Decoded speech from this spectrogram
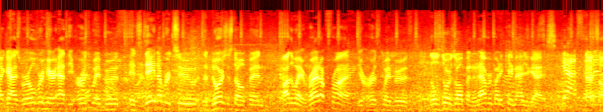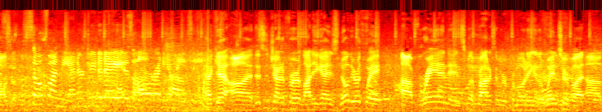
All right, guys, we're over here at the Earthway booth. It's day number two. The doors just open. By the way, right up front, your Earthway booth, those doors open and everybody came at you guys. Yes, That's awesome. So fun. The energy today is already amazing. Heck yeah, uh, this is Jennifer. A lot of you guys know the Earthway uh, brand and some of the products that we were promoting in the winter, but um,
